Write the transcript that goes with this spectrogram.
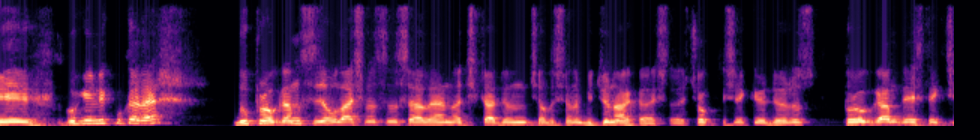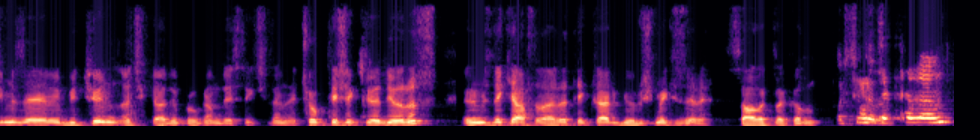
Ee, bugünlük bu kadar. Bu programın size ulaşmasını sağlayan Açık Radyo'nun çalışanı bütün arkadaşlara çok teşekkür ediyoruz. Program destekçimize ve bütün Açık Radyo program destekçilerine çok teşekkür ediyoruz. Önümüzdeki haftalarda tekrar görüşmek üzere. Sağlıkla kalın. Hoşçakalın. Hoşçakalın.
